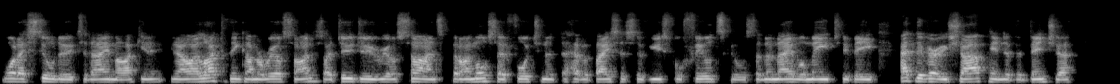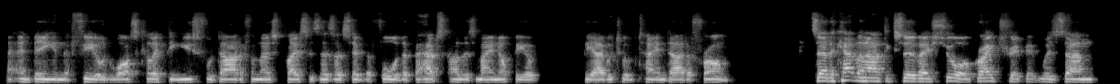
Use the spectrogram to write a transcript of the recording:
what I still do today, Mike. You know, I like to think I'm a real scientist. I do do real science, but I'm also fortunate to have a basis of useful field skills that enable me to be at the very sharp end of adventure and being in the field whilst collecting useful data from those places, as I said before, that perhaps others may not be, be able to obtain data from. So the Catlin Arctic Survey, sure, great trip. It was um,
